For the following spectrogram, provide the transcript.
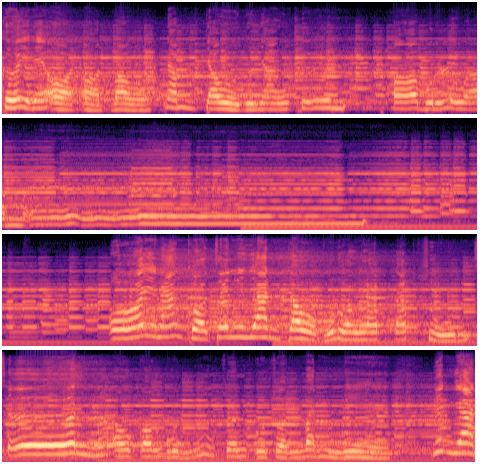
เคยได้ออดออดเบาน้ำเจ้าอยู่ยังคืนพอบุญรวมเอ้ยโอ้ยนางกอดเชิญวิญญาณเจ้าผู้ดวงรับตับศูนย์เชิญมาเอากองบุญ ส่วนกุศลวันนี้ วิญญาณ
